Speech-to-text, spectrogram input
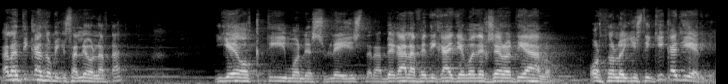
Αλλά τι κάθομαι και στα λέω όλα αυτά. Γεωκτήμονες σου λέει ύστερα, μεγάλα φετικά και εγώ δεν ξέρω τι άλλο. Ορθολογιστική καλλιέργεια.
